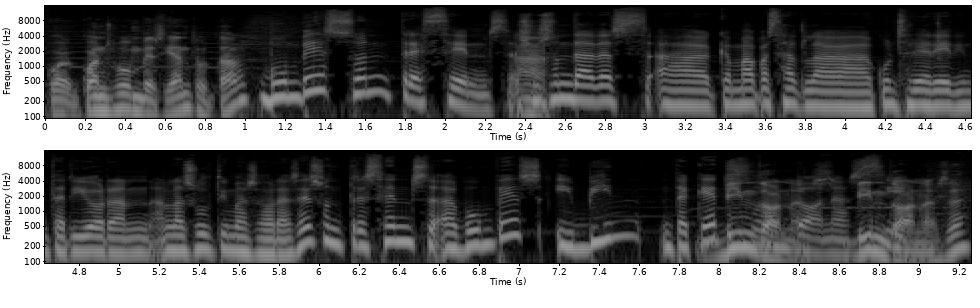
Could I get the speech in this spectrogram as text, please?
Qu- Quants bombers hi ha en total? Bombers són 300. Ah. Això són dades eh, que m'ha passat la Conselleria d'Interior en, en les últimes hores. Eh? Són 300 eh, bombers i 20 d'aquests 20 són dones, dones. 20 sí. dones, eh?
